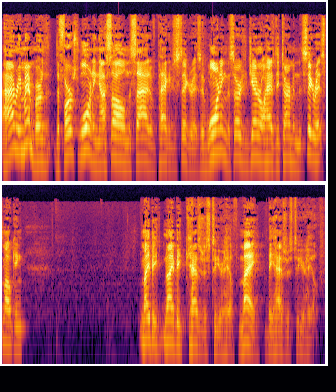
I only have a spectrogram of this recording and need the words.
I remember the first warning I saw on the side of a package of cigarettes. A warning the Surgeon General has determined that cigarette smoking may be, may be hazardous to your health. May be hazardous to your health.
